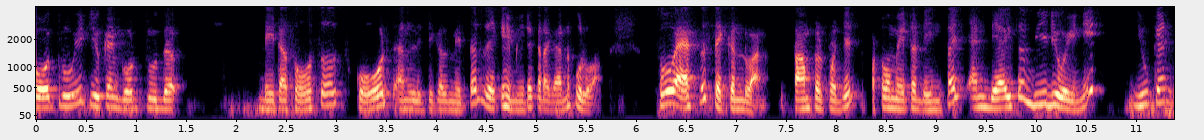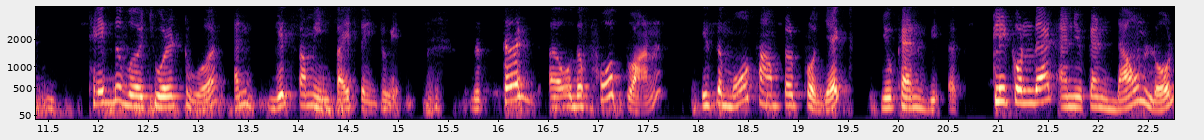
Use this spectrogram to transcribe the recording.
go through it you can go through the data sources codes analytical methods ඒක හිමීට කරගන්න පුළුවන් so as the second one sample project automated insight and there is a video in it you can take the virtual tour and get some insights into it the third uh, or the fourth one is the more sample project you can be, uh, click on that and you can download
